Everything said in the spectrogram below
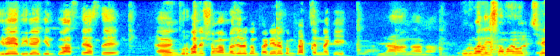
ধীরে ধীরে কিন্তু আস্তে আস্তে। কুরবানির সময় আমরা যেরকম কাটি এরকম কাটছেন নাকি? না না না। কুরবানির সময় হচ্ছে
